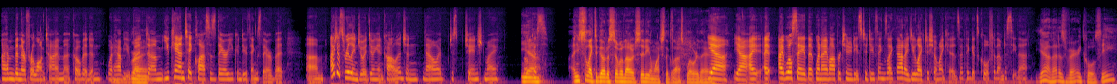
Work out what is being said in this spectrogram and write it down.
I haven't been there for a long time, uh, COVID and what have you. Right. But um, you can take classes there. You can do things there. But um, I just really enjoyed doing it in college, and now I've just changed my Yeah. I used to like to go to Silver Dollar City and watch the glass blower there. Yeah, yeah. I, I, I will say that when I have opportunities to do things like that, I do like to show my kids. I think it's cool for them to see that. Yeah, that is very cool. See?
